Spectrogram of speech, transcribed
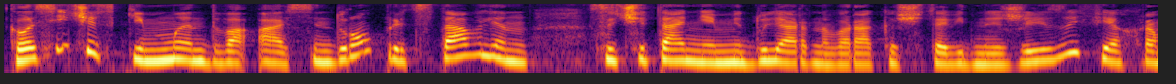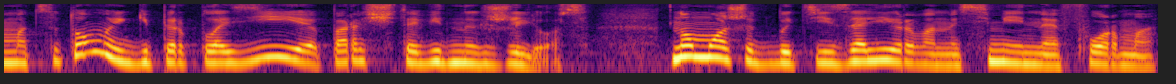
Классический МЭН-2А синдром представлен сочетанием медулярного рака щитовидной железы, феохромоцитома и гиперплазии паращитовидных желез. Но может быть изолирована семейная форма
